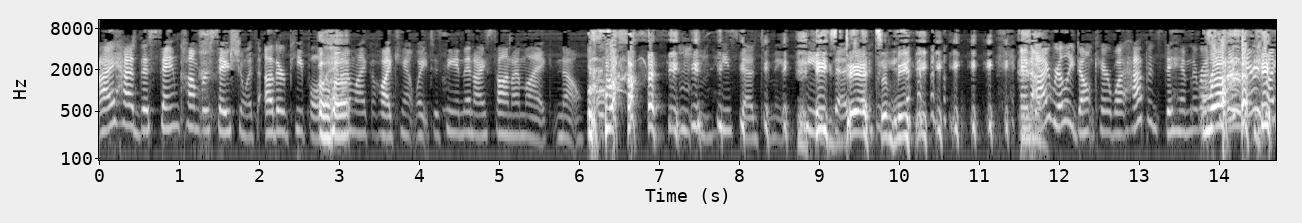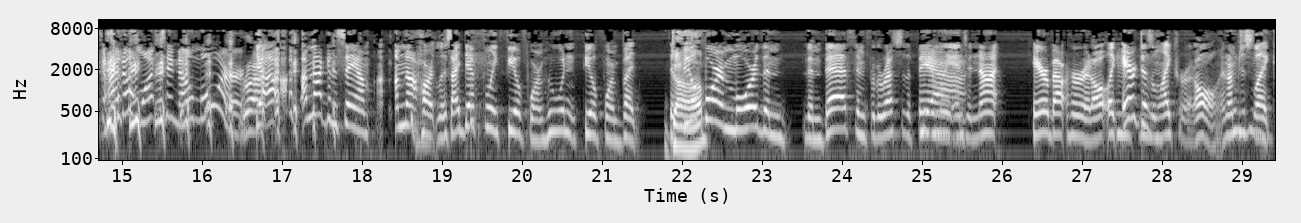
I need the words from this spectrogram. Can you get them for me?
I had this same conversation with other people, and Uh-huh. I'm like, "Oh, I can't wait to see." And then I saw, and I'm like, "No, Mm-mm, he's dead to me. He he's dead to me. And I really don't care what happens to him the rest of the years. Like, I don't want to know more. Yeah, I, I'm not gonna say I'm I'm not heartless. I definitely feel for him. Who wouldn't feel for him? But to feel for him more than than Beth and for the rest of the family, Yeah. and to not care about her at all. Like Eric doesn't Mm-hmm. like her at all, and I'm just like,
